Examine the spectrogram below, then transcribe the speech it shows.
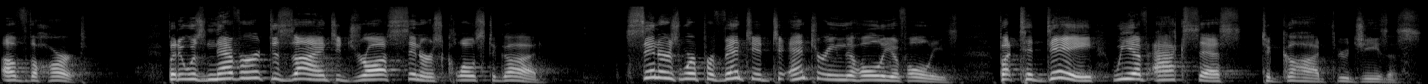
of the heart. But it was never designed to draw sinners close to God. Sinners were prevented to entering the Holy of Holies. But today we have access to God through Jesus,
